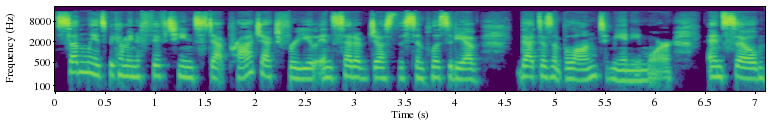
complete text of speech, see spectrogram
suddenly it's becoming a 15 step project for you instead of just the simplicity of that doesn't belong to me anymore. And so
